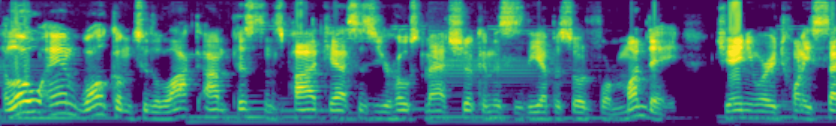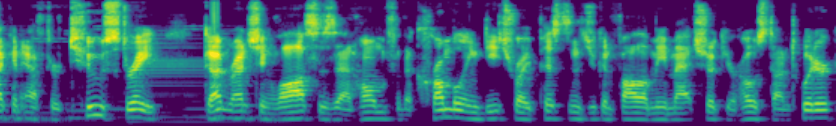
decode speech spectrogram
Hello and welcome to the Locked On Pistons podcast. This is your host, Matt Schoch, and this is the episode for Monday, January 22nd, after two straight gut wrenching losses at home for the crumbling Detroit Pistons. You can follow me, Matt Schoch, your host on Twitter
